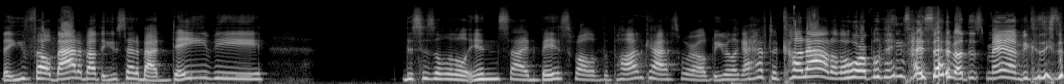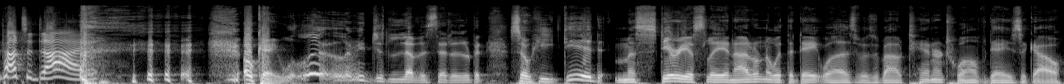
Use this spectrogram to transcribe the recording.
that you felt bad about that you said about Davey. This is a little inside baseball of the podcast world, but you're like, I have to cut out all the horrible things I said about this man because he's about to die. okay, well, let, let me just level set a little bit. So he did mysteriously, and I don't know what the date was. It was about ten or twelve days ago.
